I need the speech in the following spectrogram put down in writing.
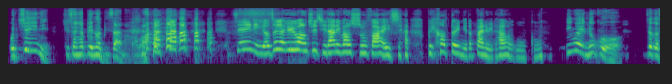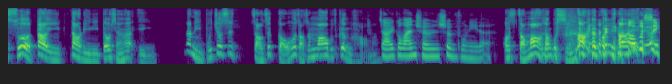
我建议你去参加辩论比赛嘛，好不好？建议你有这个欲望去其他地方抒发一下，不要对你的伴侣他很无辜。因为如果这个所有道理道理你都想要赢，那你不就是找只狗或找只猫不是更好吗？找一个完全顺服你的。哦，找猫好像不行，猫可不鸟你，猫 不行，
